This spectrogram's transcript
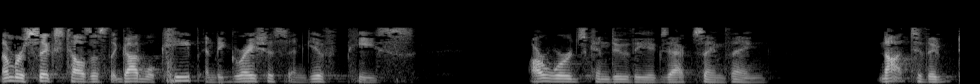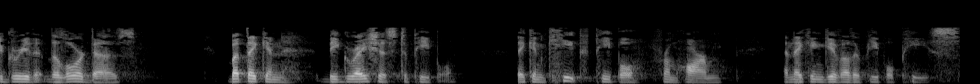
Number six tells us that God will keep and be gracious and give peace. Our words can do the exact same thing. Not to the degree that the Lord does, but they can be gracious to people. They can keep people from harm and they can give other people peace.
